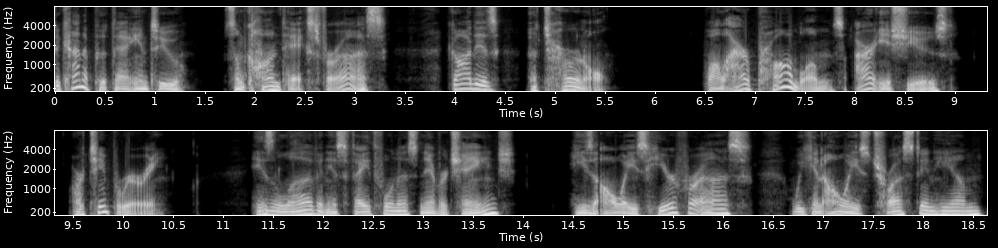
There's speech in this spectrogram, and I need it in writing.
to kind of put that into some context for us, God is eternal while our problems, our issues are temporary. His love and his faithfulness never change. He's always here for us. We can always trust in him.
